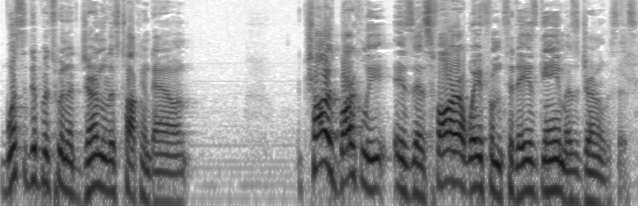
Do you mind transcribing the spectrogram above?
what's the difference between a journalist talking down? Charles Barkley is as far away from today's game as a journalist is.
